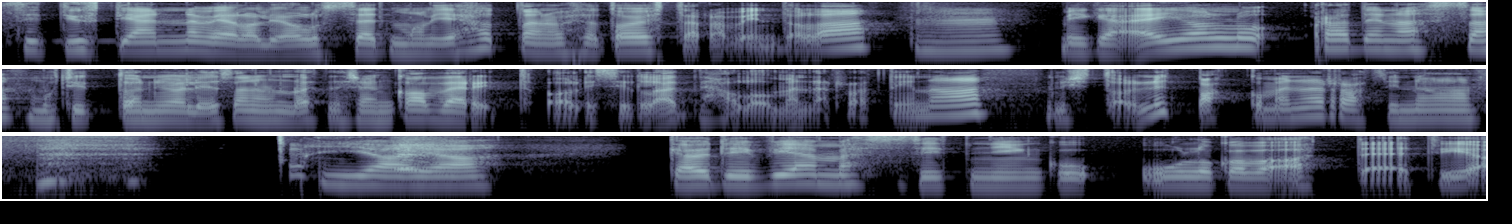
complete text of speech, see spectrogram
sitten just jännä vielä oli ollut se, että mä olin ehdottanut sitä toista ravintolaa, Mm. mikä ei ollut ratinassa, mutta sitten Toni oli sanonut, että ne sen kaverit oli sillä että ne haluaa mennä ratinaan. Niin sitten oli nyt pakko mennä ratinaan. ja, ja käytiin viemässä sitten niinku ulkovaatteet ja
